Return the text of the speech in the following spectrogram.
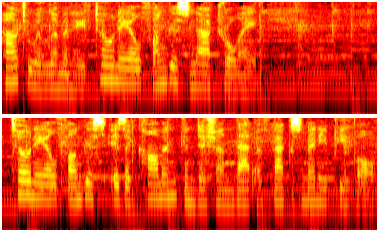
How to eliminate toenail fungus naturally. Toenail fungus is a common condition that affects many people.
